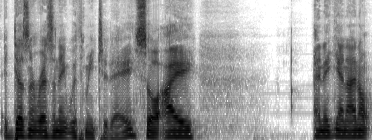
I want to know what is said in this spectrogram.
it doesn't resonate with me today. So I and again, I don't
